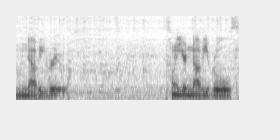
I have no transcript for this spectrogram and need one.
Navi-Ru. Is this one of your Navi rules?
